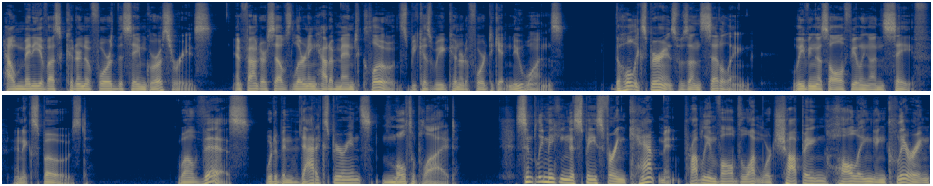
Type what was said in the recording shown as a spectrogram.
How many of us couldn't afford the same groceries, and found ourselves learning how to mend clothes because we couldn't afford to get new ones. The whole experience was unsettling, leaving us all feeling unsafe and exposed. Well, this would have been that experience multiplied. Simply making a space for encampment probably involved a lot more chopping, hauling, and clearing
